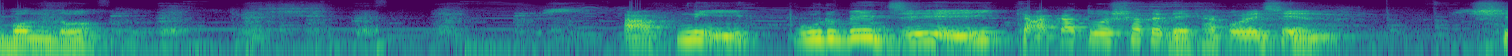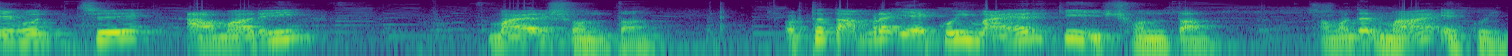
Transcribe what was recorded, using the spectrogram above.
বলল, আপনি পূর্বে যেই কাকাতুয়ার সাথে দেখা করেছেন, সে হচ্ছে আমারই মায়ের সন্তান। অর্থাৎ আমরা একই মায়ের কি সন্তান? আমাদের মা একই।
